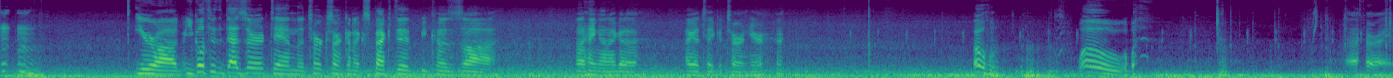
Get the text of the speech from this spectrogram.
you're uh, you go through the desert, and the Turks aren't gonna expect it because. Uh, uh, hang on, I gotta, I gotta take a turn here. oh, whoa. All right.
